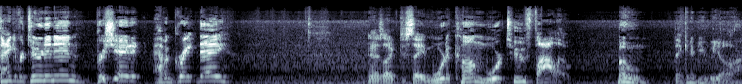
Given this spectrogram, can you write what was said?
Thank you for tuning in. Appreciate it. Have a great day. And as I like to say, more to come, more to follow. Boom. Thinking of you, we are.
